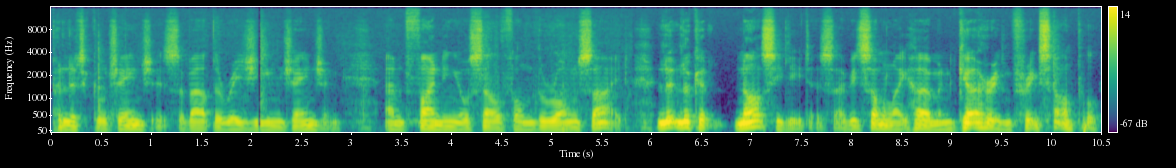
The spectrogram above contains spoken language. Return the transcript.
political changes, about the regime changing, and finding yourself on the wrong side. Look, look at Nazi leaders. I mean, someone like Hermann Goering, for example,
